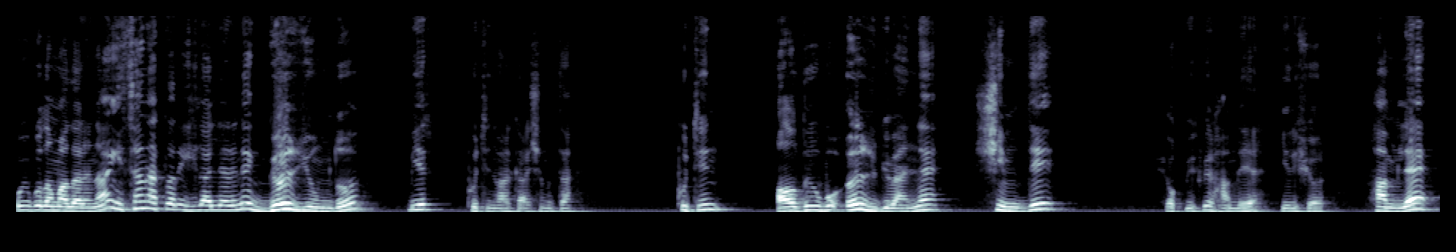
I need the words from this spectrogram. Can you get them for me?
uygulamalarına, insan hakları ihlallerine göz yumdu bir Putin var karşımızda. Putin aldığı bu özgüvenle şimdi çok büyük bir hamleye girişiyor. Hamle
